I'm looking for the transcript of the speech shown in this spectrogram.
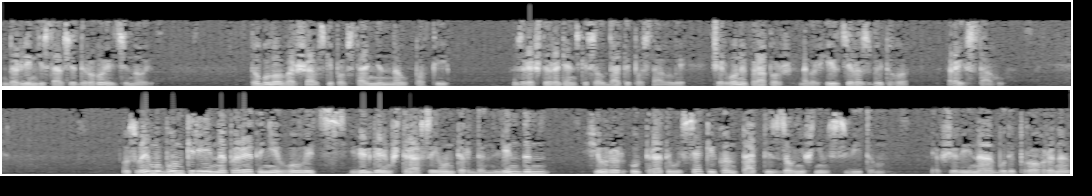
Берлін дістався дорогою ціною. То було Варшавське повстання навпаки. Зрештою, радянські солдати поставили червоний прапор на верхівці розбитого Рейхстагу. У своєму бункері на перетині вулиць Вільгельмштраси і Унтерден-Лінден фюрер утратив усякі контакти з зовнішнім світом. Якщо війна буде програна,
